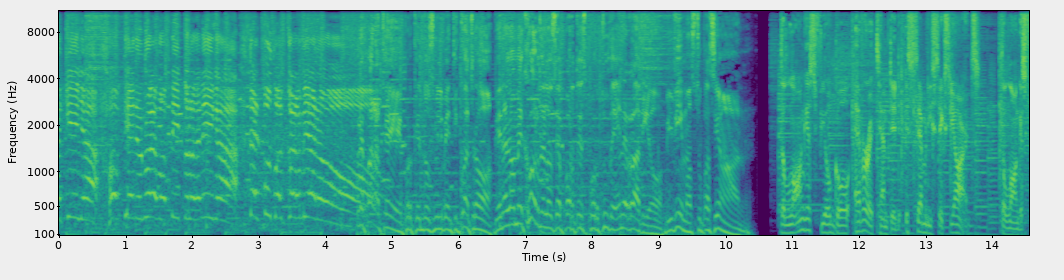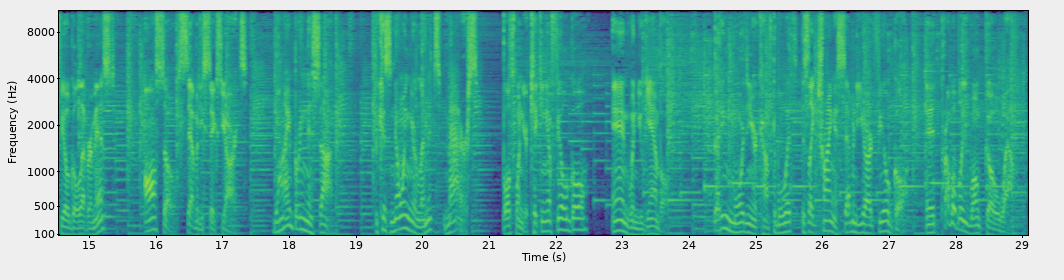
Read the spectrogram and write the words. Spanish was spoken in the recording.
Barranquilla obtiene un nuevo título de liga del fútbol colombiano. Prepárate, porque en 2024 viene lo mejor de los deportes por tu DN Radio. Vivimos tu pasión. The longest field goal ever attempted is 76 yards. The longest field goal ever missed? Also 76 yards. Why bring this up? Because knowing your limits matters, both when you're kicking a field goal and when you gamble. Betting more than you're comfortable with is like trying a 70 yard field goal. It probably won't go well.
